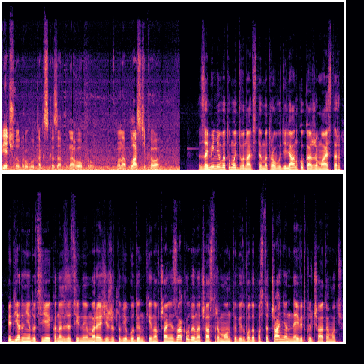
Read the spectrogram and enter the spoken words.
вічну трубу, так сказати, на гофру. Вона пластикова. Замінюватимуть 12-метрову ділянку, каже майстер. Під'єднані до цієї каналізаційної мережі житлові будинки і навчальні заклади на час ремонту від водопостачання не відключатимуть.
